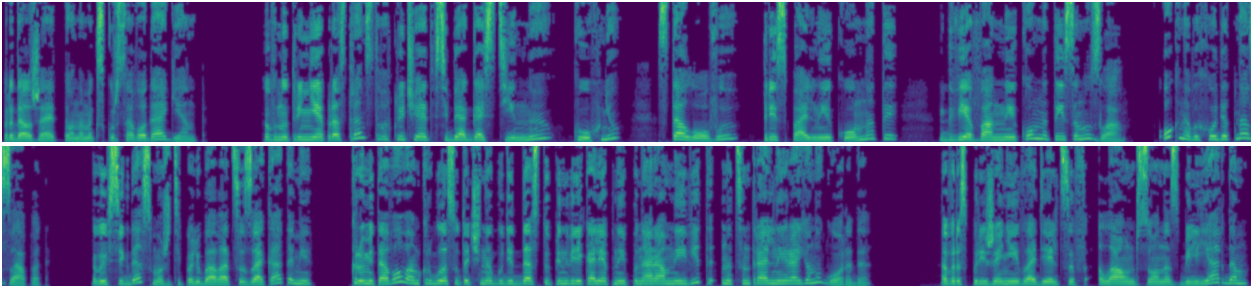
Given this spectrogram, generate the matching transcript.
продолжает тоном экскурсовода агент. Внутреннее пространство включает в себя гостиную, кухню, столовую, три спальные комнаты, две ванные комнаты и санузла. Окна выходят на запад. Вы всегда сможете полюбоваться закатами. Кроме того, вам круглосуточно будет доступен великолепный панорамный вид на центральные районы города. В распоряжении владельцев лаунж-зона с бильярдом,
